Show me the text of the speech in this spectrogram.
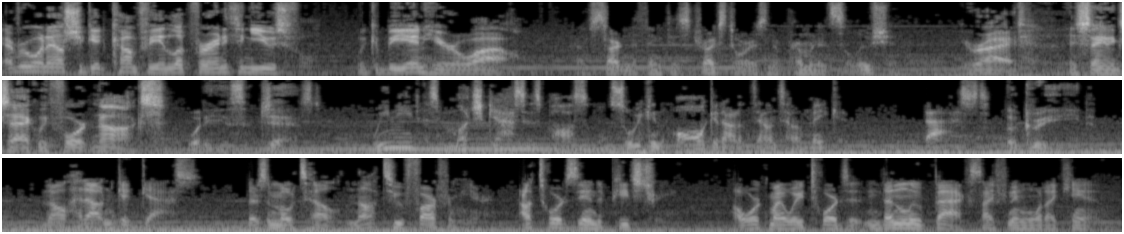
Everyone else should get comfy and look for anything useful. We could be in here a while. I'm starting to think this drugstore isn't a permanent solution. You're right. This ain't exactly Fort Knox. What do you suggest? We need as much gas as possible so we can all get out of downtown Macon. Fast. Agreed. And I'll head out and get gas. There's a motel not too far from here, out towards the end of Peachtree. I'll work my way towards it and then loop back, siphoning what I can.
